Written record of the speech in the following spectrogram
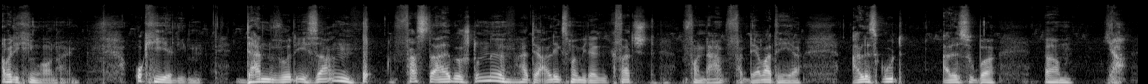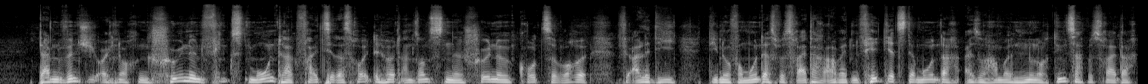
Aber die kriegen wir auch noch hin. Okay, ihr Lieben, dann würde ich sagen, fast eine halbe Stunde hat der Alex mal wieder gequatscht. Von, da, von der Warte her, alles gut, alles super. Ähm, ja, dann wünsche ich euch noch einen schönen Pfingstmontag, falls ihr das heute hört. Ansonsten eine schöne kurze Woche für alle die, die nur von Montags bis Freitag arbeiten. Fehlt jetzt der Montag, also haben wir nur noch Dienstag bis Freitag.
